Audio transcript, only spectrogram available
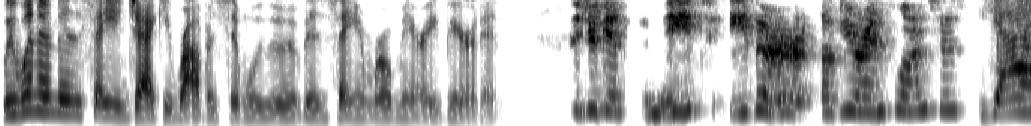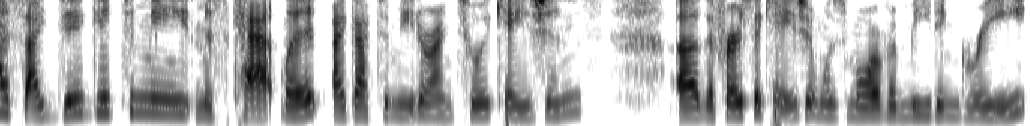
we wouldn't have been saying Jackie Robinson. We would have been saying Romare Bearden. Did you get to meet either of your influences? Yes, I did get to meet Miss Catlett. I got to meet her on two occasions. Uh, the first occasion was more of a meet and greet.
